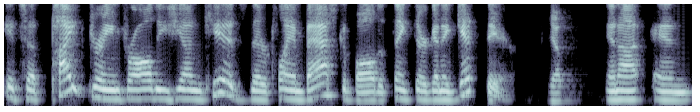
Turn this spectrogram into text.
it's a pipe dream for all these young kids that are playing basketball to think they're going to get there. Yep. And I and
